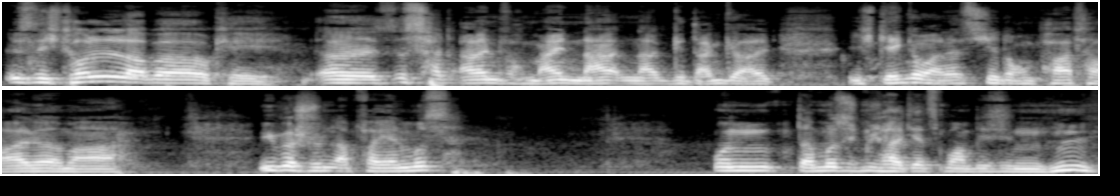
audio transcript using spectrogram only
ist nicht toll, aber okay. Äh, es ist halt einfach mein na na Gedanke halt. Ich denke mal, dass ich hier noch ein paar Tage mal Überstunden abfeiern muss. Und da muss ich mich halt jetzt mal ein bisschen, hm,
